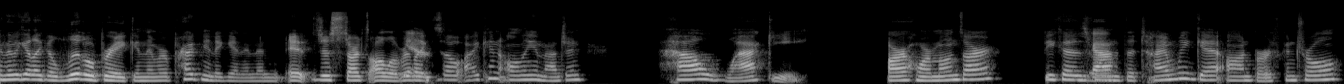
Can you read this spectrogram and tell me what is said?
And then we get like a little break and then we're pregnant again. And then it just starts all over. Yeah. Like, so I can only imagine how wacky our hormones are because Yeah. from the time we get on birth control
